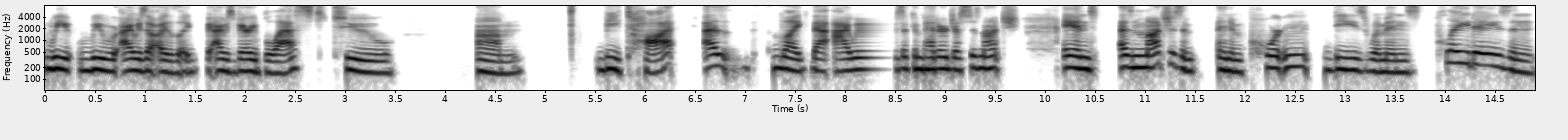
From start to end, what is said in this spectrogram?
we we were i was i was like i was very blessed to um be taught as like that i was a competitor just as much. And as much as an important these women's play days and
